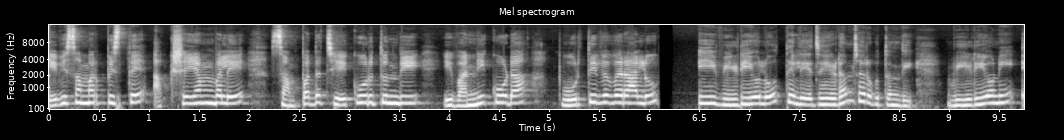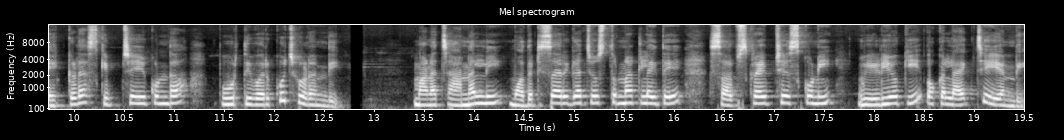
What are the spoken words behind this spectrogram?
ఏవి సమర్పిస్తే అక్షయం వలె సంపద చేకూరుతుంది? ఇవన్నీ కూడా పూర్తి వివరాలు ఈ వీడియోలో తెలియజేయడం జరుగుతుంది. వీడియోని ఎక్కడ స్కిప్ చేయకుండా పూర్తి వరకు చూడండి. మన ఛానల్ని మొదటిసారిగా చూస్తున్నట్లయితే సబ్స్క్రైబ్ చేసుకుని వీడియోకి ఒక లైక్ చేయండి.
